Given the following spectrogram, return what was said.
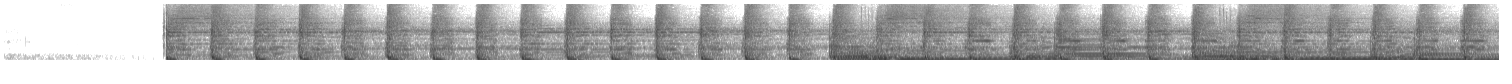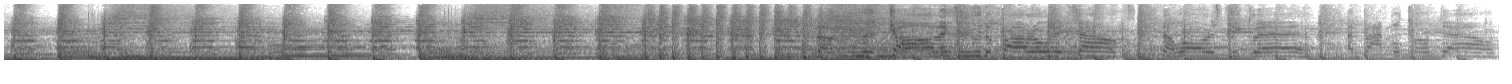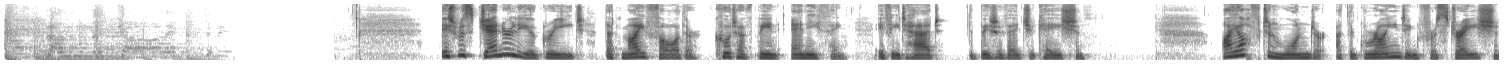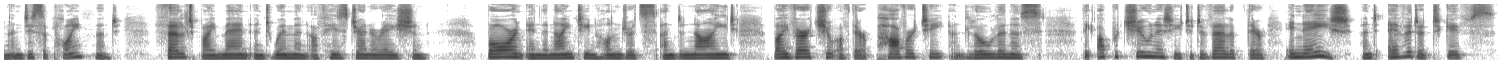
It was generally agreed that my father could have been anything if he'd had the bit of education. I often wonder at the grinding frustration and disappointment felt by men and women of his generation, born in the 1900s and denied, by virtue of their poverty and lowliness, the opportunity to develop their innate and evident gifts.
